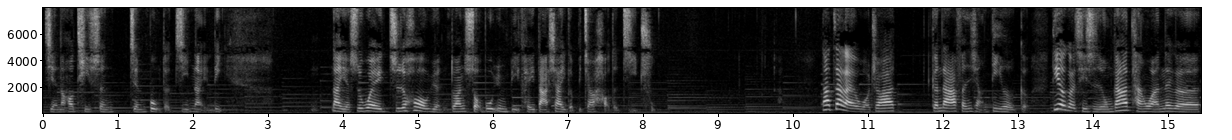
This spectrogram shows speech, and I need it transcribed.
间，然后提升肩部的肌耐力。那也是为之后远端手部运笔可以打下一个比较好的基础。那再来，我就要跟大家分享第二个，第二个其实我们刚刚谈完那个。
